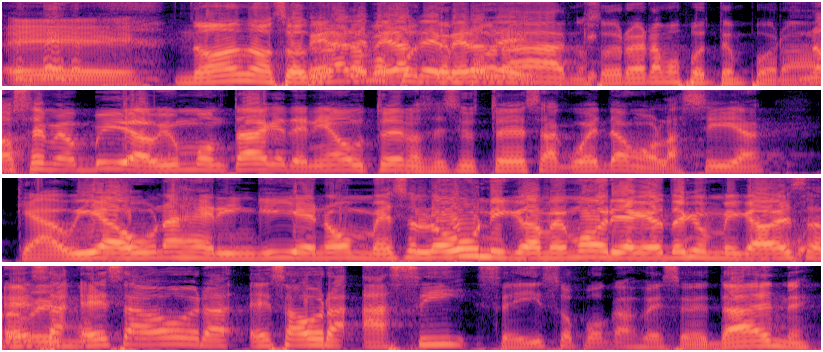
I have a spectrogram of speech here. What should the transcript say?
Eh, No, nosotros Espérate, éramos por espérate, espérate. temporada. Nosotros éramos por temporada. No se me olvida, había un montaje que tenía ustedes, no sé si ustedes se acuerdan o lo hacían, que había una jeringuilla enorme. Eso es la única memoria que yo tengo en mi cabeza ahora esa, mismo. esa obra, esa obra así se hizo pocas veces, ¿verdad, Ernest?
